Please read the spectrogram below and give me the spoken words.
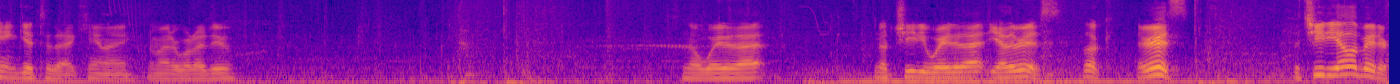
Can't get to that, can I? No matter what I do? There's no way to that? No cheaty way to that? Yeah, there is. Look, there is. The cheaty elevator.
